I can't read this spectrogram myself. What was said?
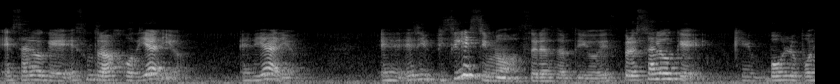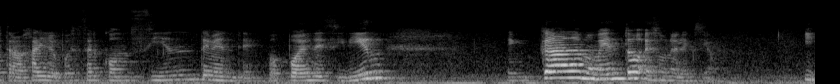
Es algo que es un trabajo diario, es diario. Es, dificilísimo ser asertivo, pero es algo que, que vos lo podés trabajar y lo podés hacer conscientemente. Vos podés decidir en cada momento, es una elección. Y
